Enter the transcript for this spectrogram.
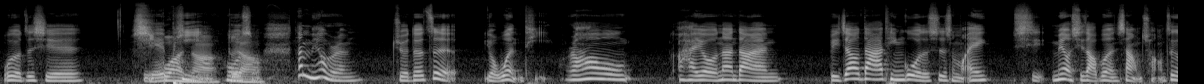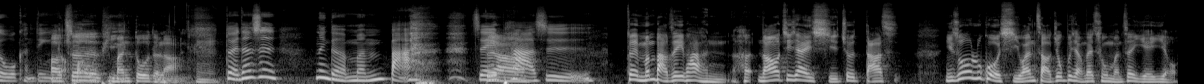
我有这些洁癖或什么，但没有人觉得这。有问题，然后还有那当然比较大家听过的是什么？哎，洗没有洗澡不能上床，这个我肯定有，哦，这蛮多的啦。嗯，对，但是那个门把 这一趴是对，啊，对门把这一趴很很，然后接下来洗就打死。你说如果洗完澡就不想再出门，这也有。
